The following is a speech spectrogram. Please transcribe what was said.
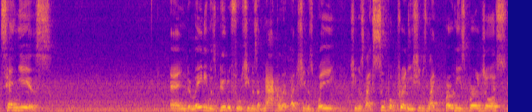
10 years. And the lady was beautiful. She was immaculate. Like she was way she was like super pretty. She was like bernice burgos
